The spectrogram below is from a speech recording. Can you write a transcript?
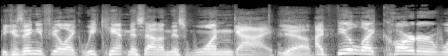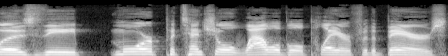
because then you feel like we can't miss out on this one guy. Yeah. I feel like Carter was the more potential wowable player for the Bears.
